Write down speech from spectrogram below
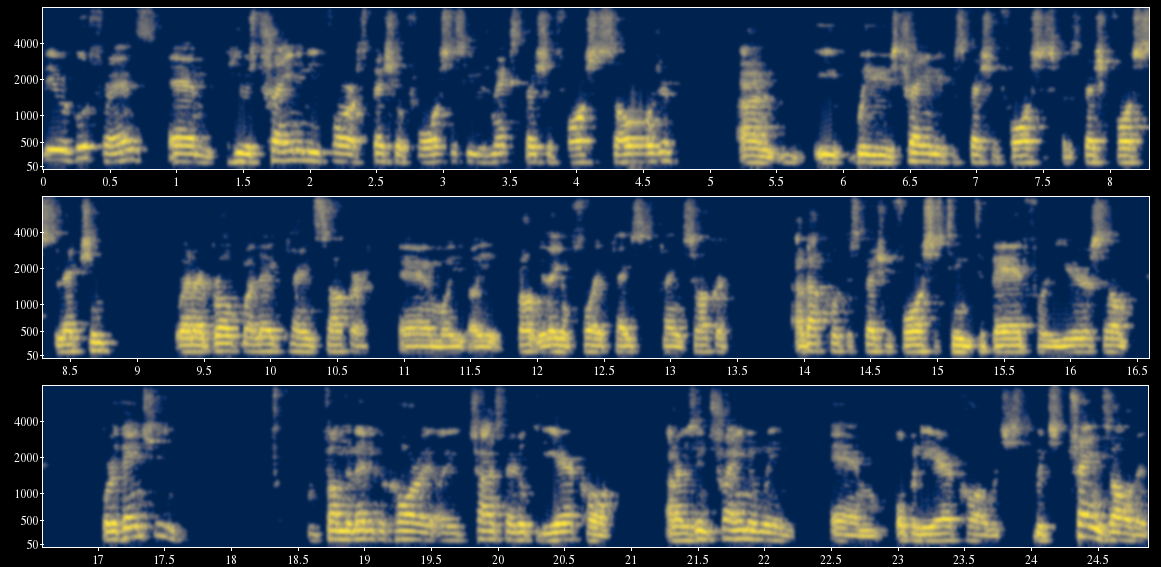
We were good friends. And um, he was training me for special forces. He was an ex special forces soldier. And he, we was training me for special forces for the special forces selection. When I broke my leg playing soccer, um, I, I broke my leg in five places playing soccer. And that put the special forces team to bed for a year or so. But eventually, from the medical corps, I, I transferred up to the air corps. And I was in training wing um, up in the air corps, which which trains all the,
